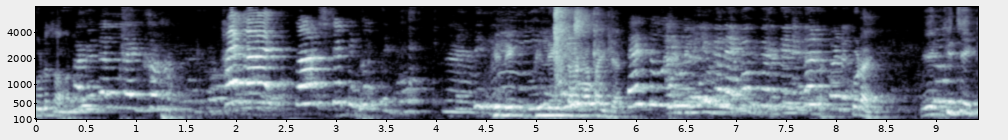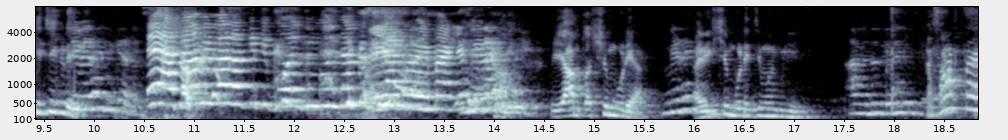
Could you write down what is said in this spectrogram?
कुठं चालला? हाय गाइस चला फिलिंग फिलिंग जागा पाहिजे. कुठं आहे? ए किची किची इकडे. हे आमचा शिंबुड्या. आणि शिंबुड्याची मम्मी. कसं वाटतंय?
